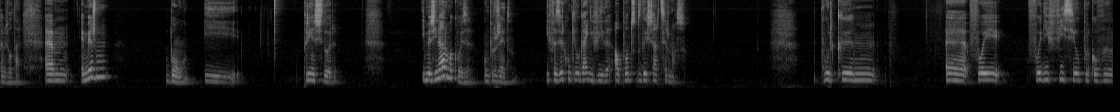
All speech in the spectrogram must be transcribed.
Vamos voltar. Um, é mesmo bom e preenchedor imaginar uma coisa, um projeto, e fazer com que ele ganhe vida ao ponto de deixar de ser nosso. Porque uh, foi, foi difícil, porque houve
